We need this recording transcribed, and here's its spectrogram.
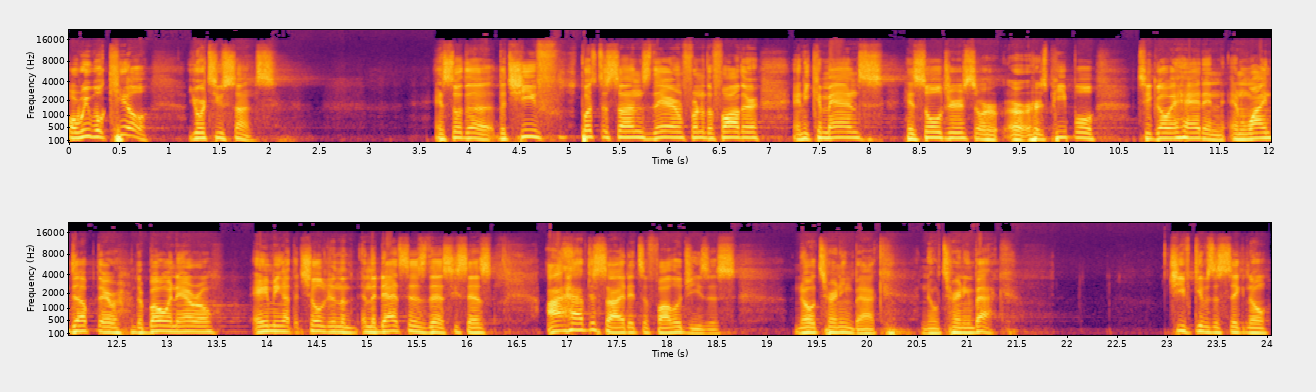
or we will kill your two sons. And so the, the chief puts the sons there in front of the father, and he commands his soldiers or, or his people to go ahead and, and wind up their, their bow and arrow, aiming at the children. And the dad says this He says, I have decided to follow Jesus. No turning back, no turning back. Chief gives a signal,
